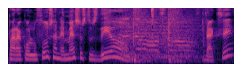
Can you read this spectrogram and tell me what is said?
παρακολουθούσαν εμέσω στους δύο. Εντάξει.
